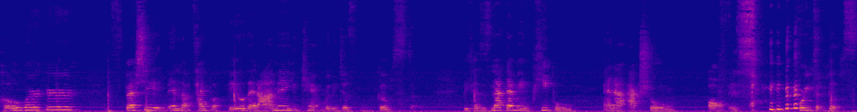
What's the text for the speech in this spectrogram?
coworker, especially in the type of field that I'm in. You can't really just ghost them because it's not that many people in an actual office for you to ghost.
